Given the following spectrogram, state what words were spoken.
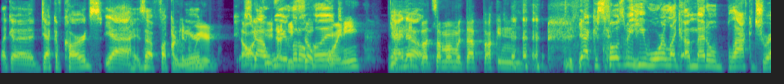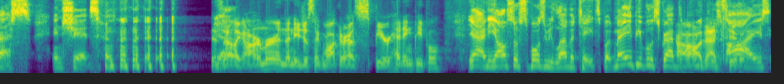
like a deck of cards. Yeah, it's not fucking, Fucking weird. weird. Oh, got a dude, weird little so hood. pointy. Yeah, I know. But someone with that fucking. Yeah, because supposedly he wore like a metal black dress and shit. Is Yeah. that like armor? And then he just like walking around spearheading people? yeah, and he also supposedly levitates. But many people describe the Oh, creature's eyes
